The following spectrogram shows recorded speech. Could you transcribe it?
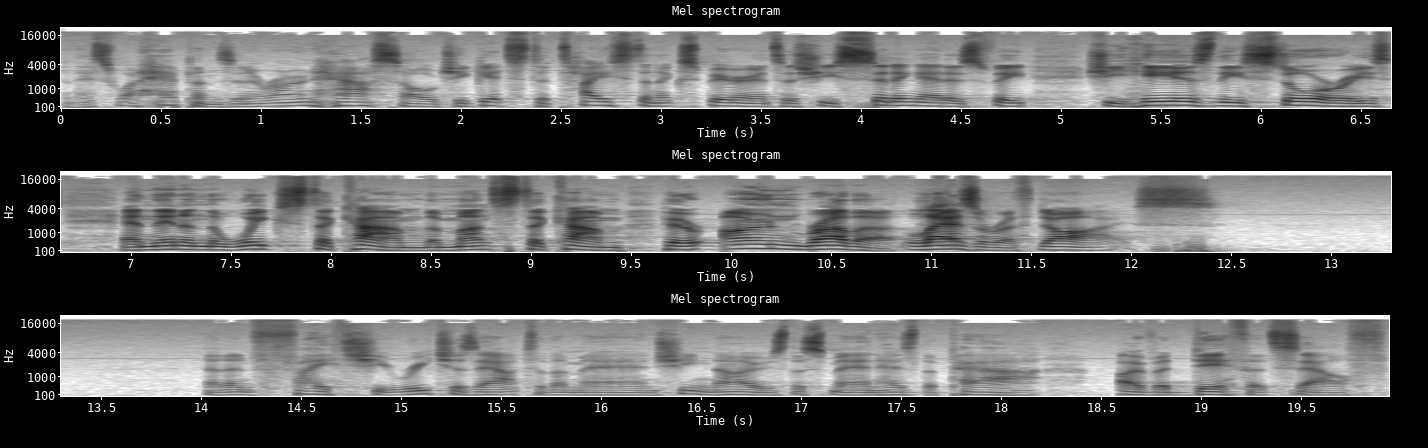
And that's what happens in her own household. She gets to taste and experience as she's sitting at his feet. She hears these stories. And then in the weeks to come, the months to come, her own brother, Lazarus, dies. And in faith, she reaches out to the man. She knows this man has the power over death itself.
